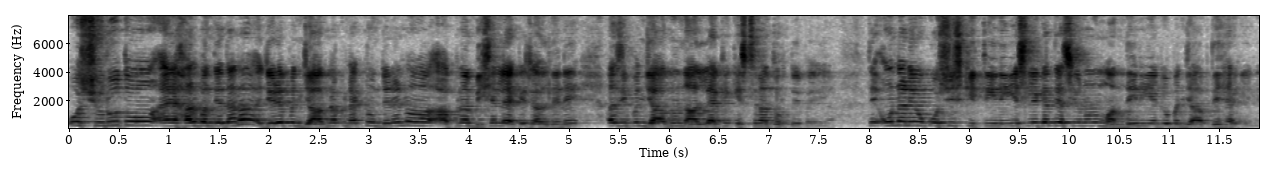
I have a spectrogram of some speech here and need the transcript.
ਉਹ ਸ਼ੁਰੂ ਤੋਂ ਅਹ, ਹਰ ਬੰਦੇ ਦਾ ਨਾ ਜਿਹੜੇ ਪੰਜਾਬ ਨਾਲ ਕਨੈਕਟ ਹੁੰਦੇ ਨੇ ਨਾ ਉਹ ਆਪਣਾ ਵਿਸ਼ਨ ਲੈ ਕੇ ਚੱਲਦੇ ਨੇ। ਅਸੀਂ ਪੰਜਾਬ ਨੂੰ ਨਾਲ ਲੈ ਕੇ ਕਿਸ ਤਰ੍ਹਾਂ ਤੁਰਦੇ ਪਏ ਆ ਤੇ ਉਹਨਾਂ ਨੇ ਉਹ ਕੋਸ਼ਿਸ਼ ਕੀਤੀ ਨਹੀਂ ਇਸ ਲਈ ਕਹਿੰਦੇ ਅਸੀਂ ਉਹਨਾਂ ਨੂੰ ਮੰਨਦੇ ਨਹੀਂ ਆ ਕਿ ਉਹ ਪੰਜਾਬ ਦੇ ਹੈਗੇ ਨੇ।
